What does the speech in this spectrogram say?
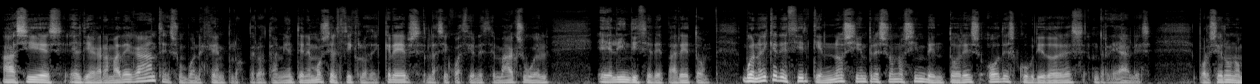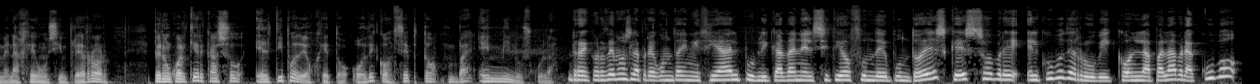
Así es, el diagrama de Gantt es un buen ejemplo, pero también tenemos el ciclo de Krebs, las ecuaciones de Maxwell, el índice de Pareto. Bueno, hay que decir que no siempre son los inventores o descubridores reales, por ser un homenaje a un simple error pero en cualquier caso el tipo de objeto o de concepto va en minúscula. Recordemos la pregunta inicial publicada en el sitio funde.es que es sobre el cubo de Rubik con la palabra cubo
